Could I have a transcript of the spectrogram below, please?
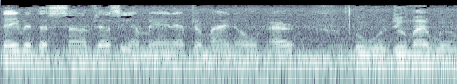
David, the son of Jesse, a man after mine own heart, who will do my will.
